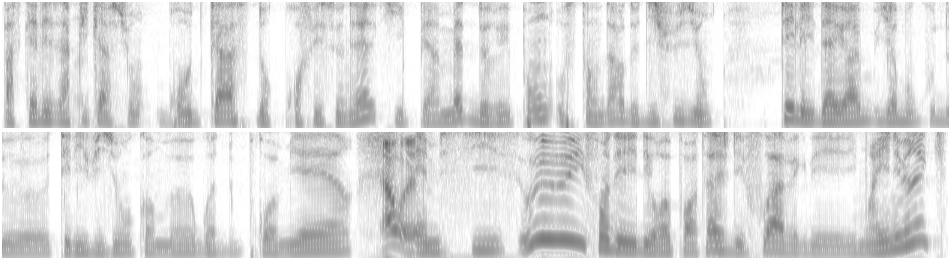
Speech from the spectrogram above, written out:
Parce qu'il y a des applications broadcast, donc professionnelles, qui permettent de répondre aux standards de diffusion. Télé. D'ailleurs, il y a beaucoup de télévisions comme euh, Guadeloupe Première, Ah ouais. M6. Oui, oui, ils font des, des reportages des fois avec des, des moyens numériques.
